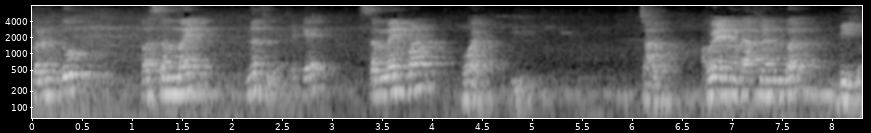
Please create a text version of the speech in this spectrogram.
પરંતુ અસમય નથી. એટલે કે સમય પણ હોય. ચાલો. હવે એનો દાખલા નંબર બીજો.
